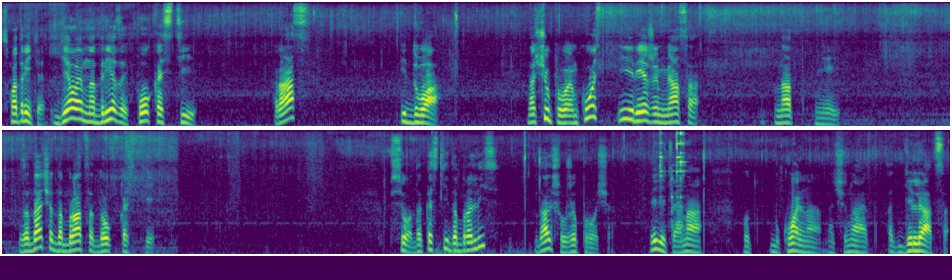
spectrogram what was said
Смотрите, делаем надрезы по кости. Раз и два. Нащупываем кость и режем мясо над ней. Задача добраться до кости. Все, до кости добрались, дальше уже проще. Видите, она вот буквально начинает отделяться.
